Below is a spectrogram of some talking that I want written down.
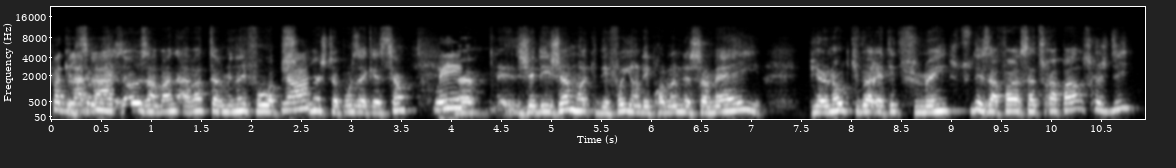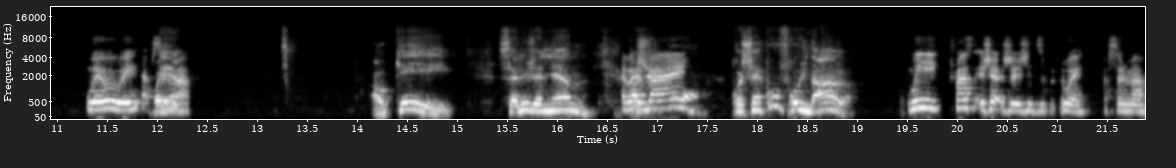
Pas de la Avant, avant de terminer, il faut absolument que je te pose la question. Oui. Euh, j'ai des gens, moi, qui des fois, ils ont des problèmes de sommeil, puis un autre qui veut arrêter de fumer. C'est-tu des affaires? Ça tu rapport, ce que je dis? Oui, oui, oui, absolument. OK. Salut, Julienne. Eh ben, prochain, Cours, prochain cours, on fera une heure. Oui, je pense que j'ai dit oui, absolument.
